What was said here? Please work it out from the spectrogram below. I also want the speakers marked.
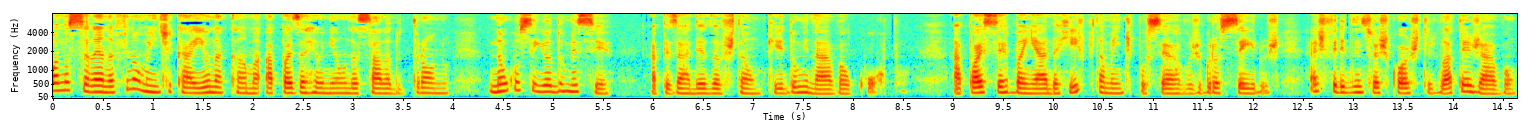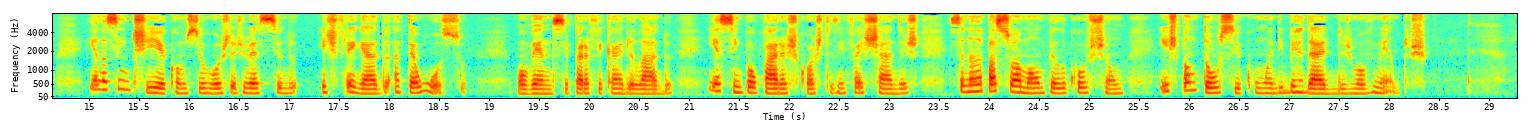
Speaker 1: Quando Selena finalmente caiu na cama após a reunião da sala do trono, não conseguiu adormecer, apesar da exaustão que lhe dominava o corpo. Após ser banhada ripidamente por servos grosseiros, as feridas em suas costas latejavam e ela sentia como se o rosto tivesse sido esfregado até o osso. Movendo-se para ficar de lado e assim poupar as costas enfaixadas, Selena passou a mão pelo colchão e espantou-se com a liberdade dos movimentos.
